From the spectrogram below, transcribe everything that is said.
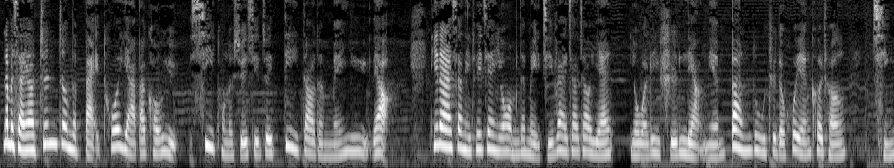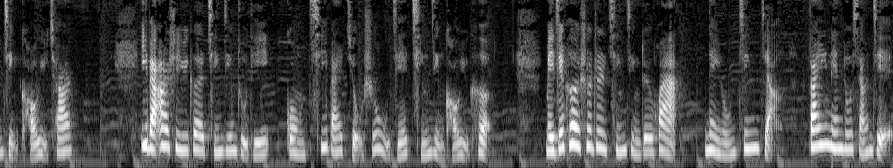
那么，想要真正的摆脱哑巴口语，系统的学习最地道的美语语料，Tina 向你推荐由我们的美籍外教教研，由我历时两年半录制的会员课程《情景口语圈儿》。一百二十余个情景主题，共七百九十五节情景口语课，每节课设置情景对话、内容精讲、发音连读详解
